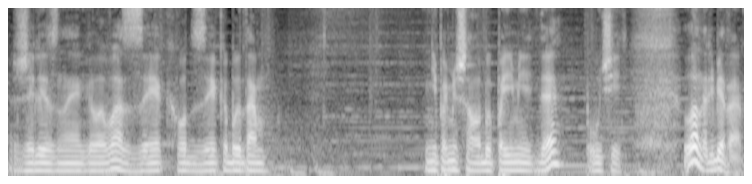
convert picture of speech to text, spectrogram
Железная голова, зэк Вот зэка бы там Не помешало бы поиметь, да? Получить. Ладно, ребята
